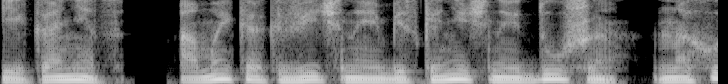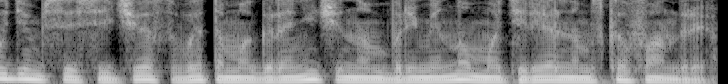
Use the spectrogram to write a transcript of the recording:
и конец. А мы, как вечные бесконечные души, находимся сейчас в этом ограниченном временном материальном скафандре.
